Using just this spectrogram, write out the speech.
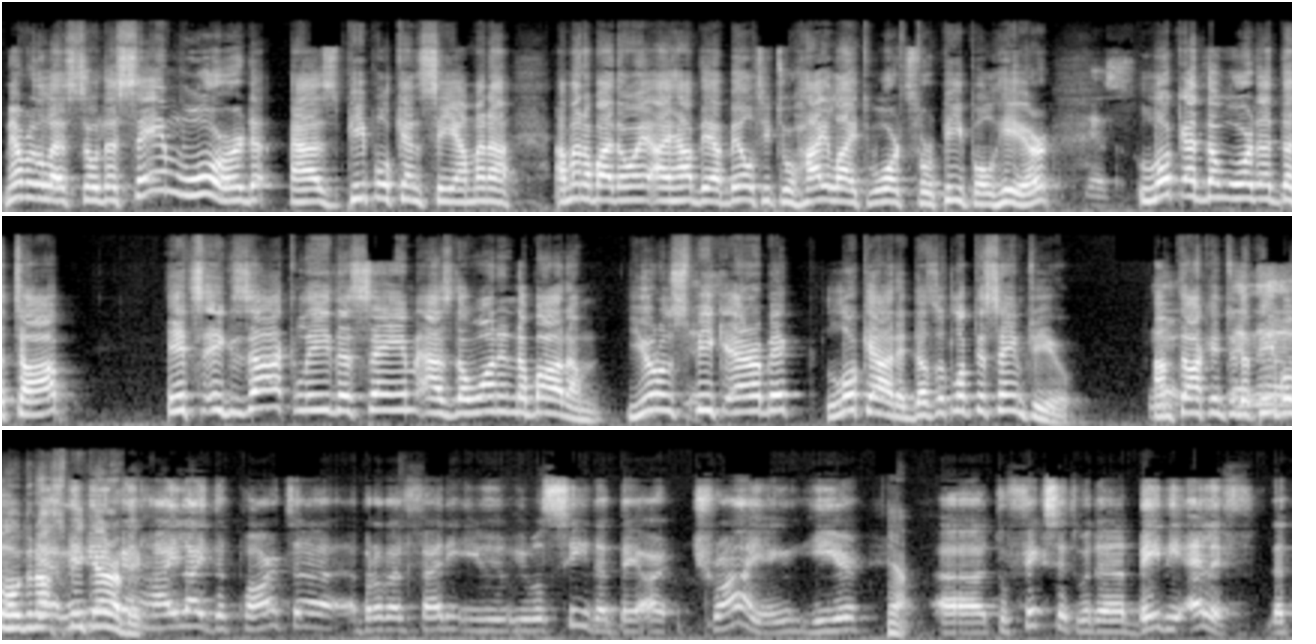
Nevertheless, so the same word as people can see, I'm gonna, I'm gonna. By the way, I have the ability to highlight words for people here. Yes. Look at the word at the top. It's exactly the same as the one in the bottom. You don't speak Arabic. Look at it. Does it look the same to you? I'm talking to the people uh, who do not yeah, speak maybe Arabic. You can highlight the part, uh, Brother Fadi. You, you will see that they are trying here Yeah. uh, to fix it with a baby Aleph. That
